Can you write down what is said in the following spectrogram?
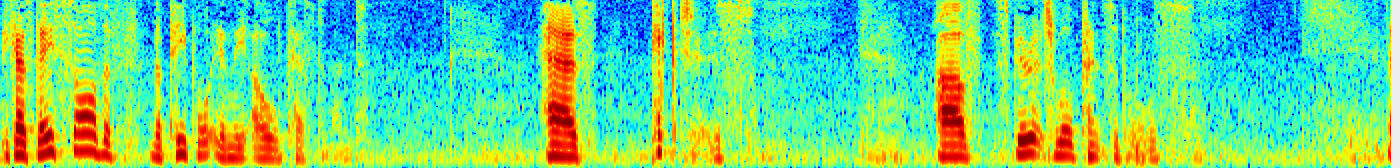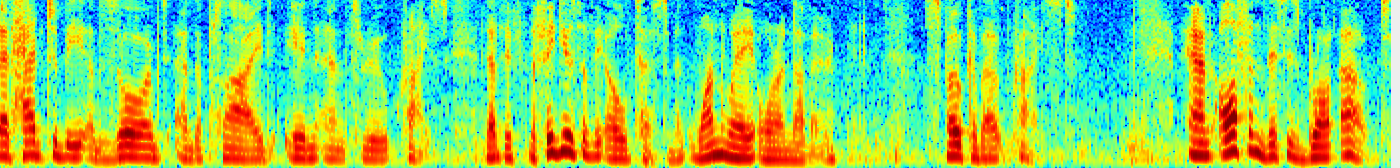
because they saw the, the people in the Old Testament as pictures of spiritual principles that had to be absorbed and applied in and through Christ. That the, the figures of the Old Testament, one way or another, spoke about Christ. And often this is brought out,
